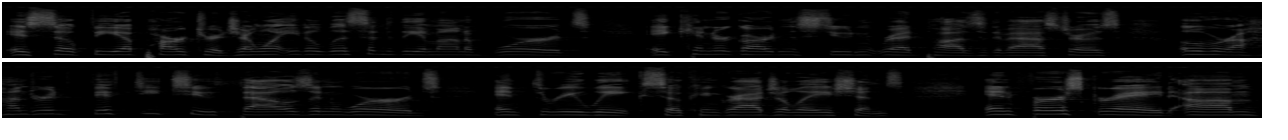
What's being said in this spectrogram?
is Sophia Partridge. I want you to listen to the amount of words a kindergarten student read Positive Astros over 152,000 words in three weeks. So, congratulations. In first grade, um,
